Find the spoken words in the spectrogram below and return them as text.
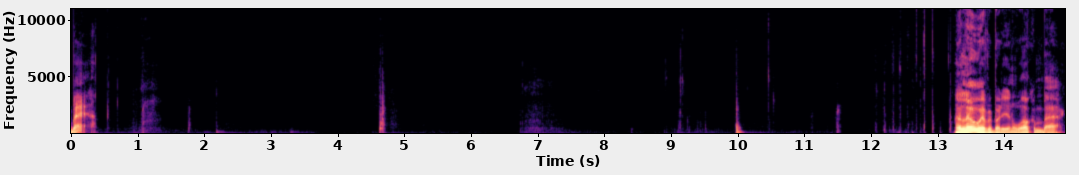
Bah. Hello, everybody, and welcome back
